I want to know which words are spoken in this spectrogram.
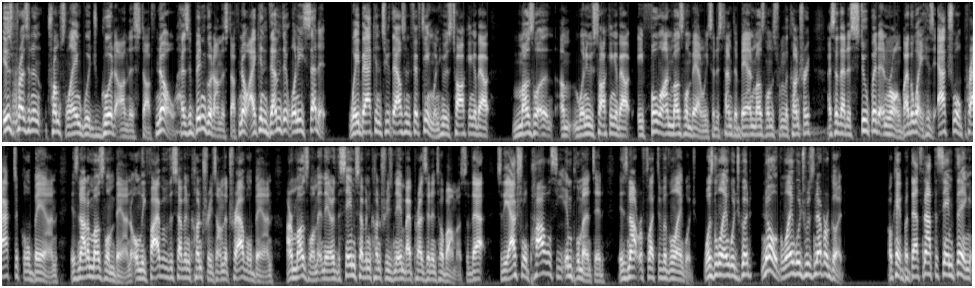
is President Trump's language good on this stuff? No. Has it been good on this stuff? No. I condemned it when he said it way back in 2015 when he was talking about Muslim, um, when he was talking about a full-on Muslim ban. We said it's time to ban Muslims from the country. I said that is stupid and wrong. By the way, his actual practical ban is not a Muslim ban. Only five of the seven countries on the travel ban are Muslim, and they are the same seven countries named by President Obama. So that, so the actual policy implemented is not reflective of the language. Was the language good? No, the language was never good. Okay, but that's not the same thing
